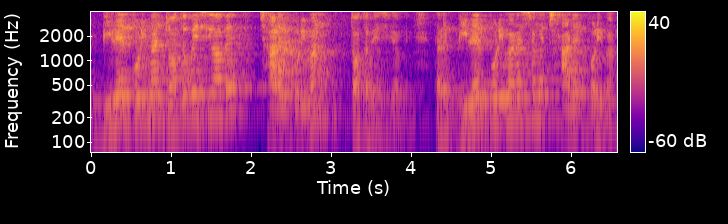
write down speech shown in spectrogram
বিলের পরিমাণ যত বেশি হবে, ছাড়ের পরিমাণ তত বেশি হবে। তাহলে বিলের পরিমাণের সঙ্গে ছাড়ের পরিমাণ,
